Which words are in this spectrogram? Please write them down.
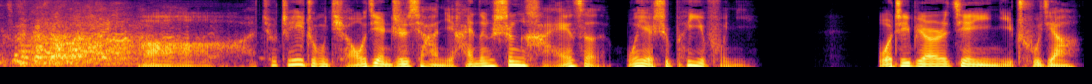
啊，就这种条件之下，你还能生孩子，我也是佩服你。我这边建议你出家，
